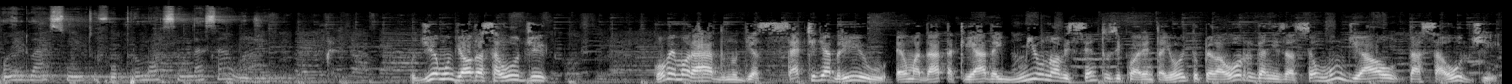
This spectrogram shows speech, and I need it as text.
quando o assunto for promoção da saúde. O Dia Mundial da Saúde, comemorado no dia 7 de abril, é uma data criada em 1948 pela Organização Mundial da Saúde,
